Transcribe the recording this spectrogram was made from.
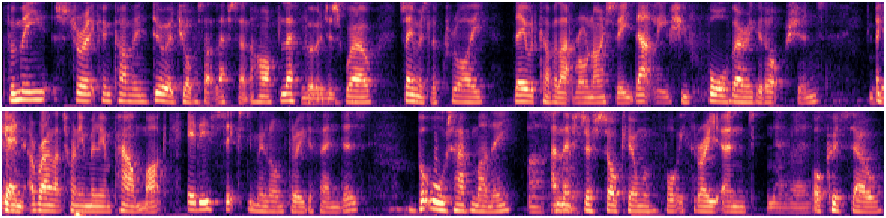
For me, Struijk can come in, do a job as that left centre half, left footed Mm. as well. Same as Lacroix. They would cover that role nicely. That leaves you four very good options. Again, around that twenty million pound mark. It is sixty million on three defenders, but Wolves have money, Oh, and they've just sold Kilman for forty three, and Neves. or could sell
